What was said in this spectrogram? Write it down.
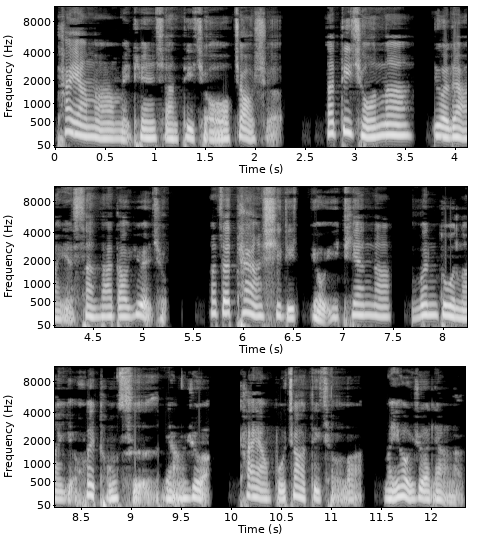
太阳呢每天向地球照射，那地球呢热量也散发到月球。那在太阳系里，有一天呢，温度呢也会同此凉热，太阳不照地球了。没有热量了，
